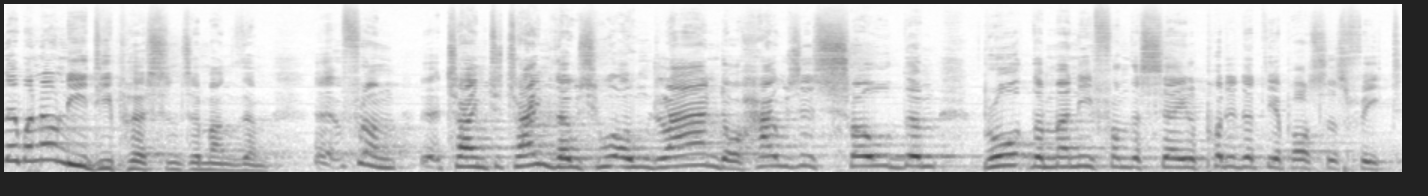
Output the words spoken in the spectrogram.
there were no needy persons among them. Uh, from uh, time to time, those who owned land or houses sold them, brought the money from the sale, put it at the apostles' feet,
